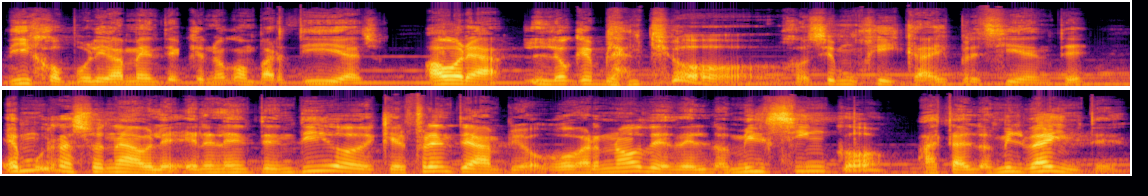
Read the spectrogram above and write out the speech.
dijo públicamente que no compartía eso. Ahora, lo que planteó José Mujica, ex presidente, es muy razonable en el entendido de que el Frente Amplio gobernó desde el 2005 hasta el 2020.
